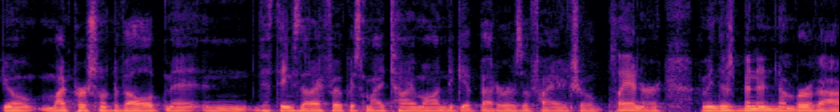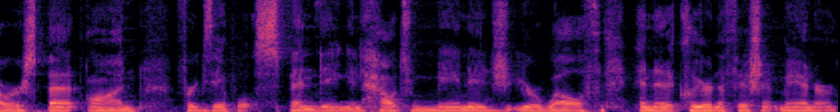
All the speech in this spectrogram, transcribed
you know, my personal development and the things that I focus my time on to get better as a financial financial planner, I mean, there's been a number of hours spent on, for example, spending and how to manage your wealth in a clear and efficient manner.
